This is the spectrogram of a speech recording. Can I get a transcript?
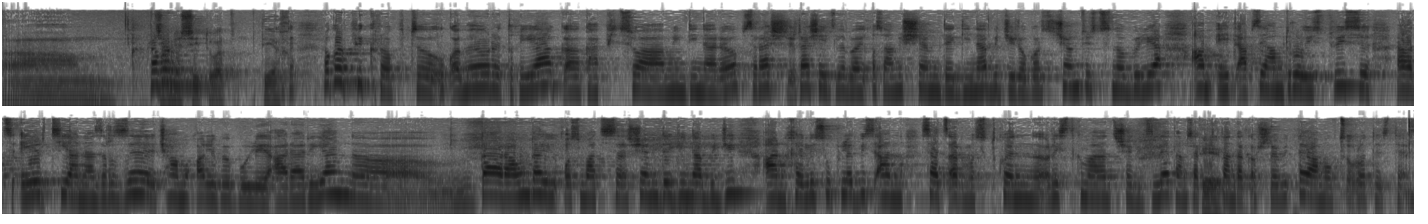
აა ძიმე სიტუაცია დიახ. როგორ ფიქრობთ, უკვე მეორე დღეა გაფიცვა მიმდინარეობს, რა რა შეიძლება იყოს ამის შემდეგი ნაბიჯი, როგორც ჩემთვის ცნობილია, ამ ეტაპზე, ამ დროისთვის რაღაც ერთი ანაზრზე ჩამოყალიბებული არ არიან და რა უნდა იყოს მათ შემდეგი ნაბიჯი, ან ხელისუფლების, ან საწარმოს თქვენ რის თქმა შეგიძლიათ ამ საკითხთან დაკავშირებით და ამოვწუროთ ეს თემა.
